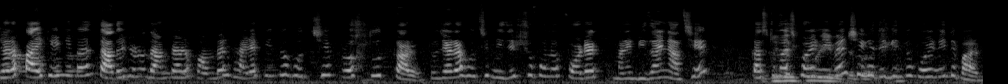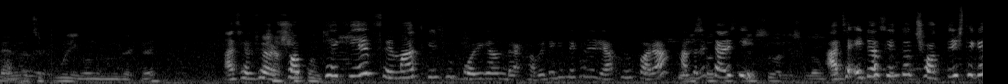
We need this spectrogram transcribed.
যারা পাইকারি নেবেন তাদের জন্য দামটা আরও কমবেন ভাইরা কিন্তু হচ্ছে প্রস্তুত কারক। তো যারা হচ্ছে নিজস্ব কোনো প্রোডাক্ট মানে ডিজাইন আছে কাস্টমাইজ করে নেবেন সেক্ষেত্রে কিন্তু করে নিতে পারবেন আচ্ছা 750 সব থেকে ফেমাস কিছু দেখাবো। এটা কিন্তু এখানে করা। হাতের টার্কি আচ্ছা এটাও কিন্তু ছত্রিশ থেকে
